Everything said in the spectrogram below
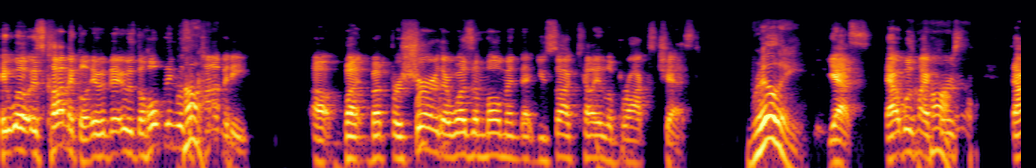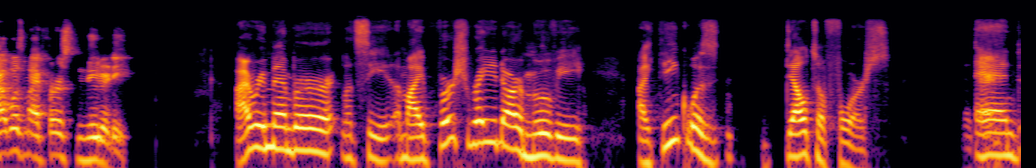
It, well, it's comical. It, it, was the whole thing was huh. a comedy. Uh, but but for sure there was a moment that you saw Kelly LeBrock's chest. Really? Yes, that was my huh. first. That was my first nudity. I remember. Let's see, my first rated R movie, I think was Delta Force, okay. and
